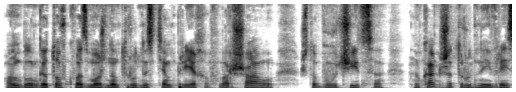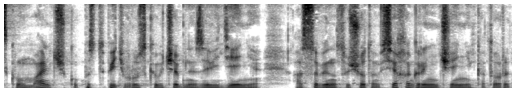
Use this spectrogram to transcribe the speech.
Он был готов к возможным трудностям, приехав в Варшаву, чтобы учиться, но как же трудно еврейскому мальчику поступить в русское учебное заведение, особенно с учетом всех ограничений, которые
